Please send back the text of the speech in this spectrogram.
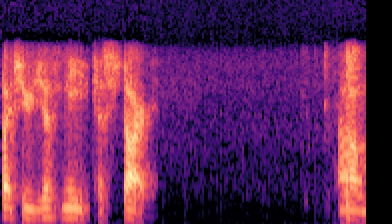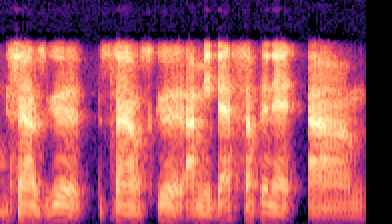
But you just need to start. Um, Sounds good. Sounds good. I mean, that's something that um,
